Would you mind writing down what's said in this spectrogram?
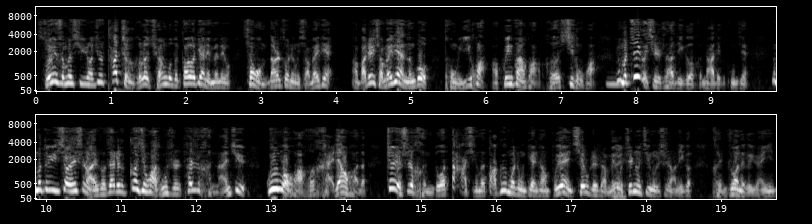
所以什么需求？就是它整合了全国的高校店里面那种，像我们当时做那种小卖店啊，把这个小卖店能够统一化啊、规范化和系统化。那么这个其实是它的一个很大的一个空间。那么对于校园市场来说，在这个个性化同时，它是很难去规模化和海量化的。这也是很多大型的大规模这种电商不愿意切入这市场，没有真正进入市场的一个很重要的一个原因。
